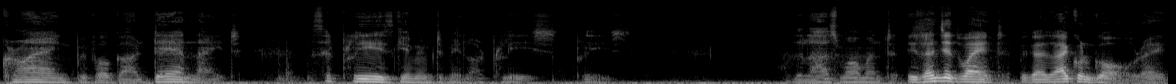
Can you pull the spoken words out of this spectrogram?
crying before God day and night. I said, please give him to me, Lord, please, please. At the last moment, Ranjit went because I couldn't go, right?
